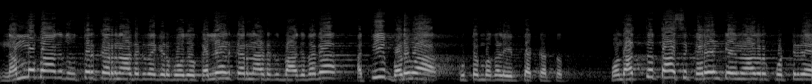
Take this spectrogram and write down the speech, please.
ನಮ್ಮ ಭಾಗದ ಉತ್ತರ ಕರ್ನಾಟಕದಾಗ ಇರ್ಬೋದು ಕಲ್ಯಾಣ ಕರ್ನಾಟಕದ ಭಾಗದಾಗ ಅತಿ ಬಡವ ಕುಟುಂಬಗಳು ಇರ್ತಕ್ಕಂಥದ್ದು. ಒಂದು ಹತ್ತು ತಾಸು ಕರೆಂಟ್ ಏನಾದರೂ ಕೊಟ್ಟರೆ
